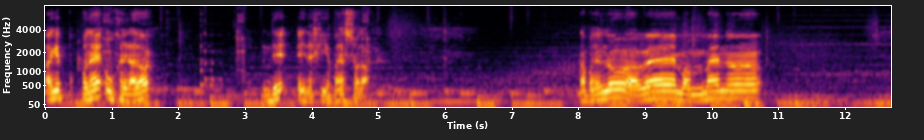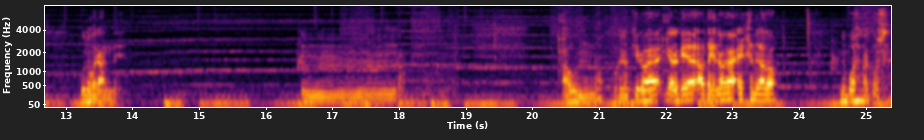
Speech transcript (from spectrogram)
Hay que poner un generador de energía, panel solar. Vamos a ponerlo, a ver, más o menos. Uno grande. Mm, no. Aún no, porque lo quiero... Claro, que hasta que no haga el generador no puedo hacer otra cosa.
